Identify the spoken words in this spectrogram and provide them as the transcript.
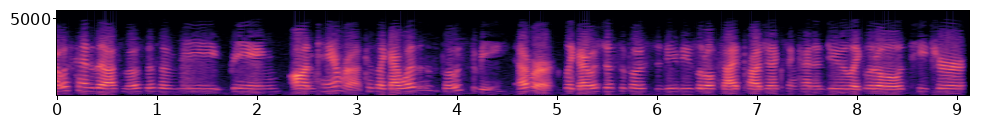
that was kind of the osmosis of me being on camera because like I wasn't supposed to be ever. Like I was just supposed to do these little side projects and kind of do like little teacher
